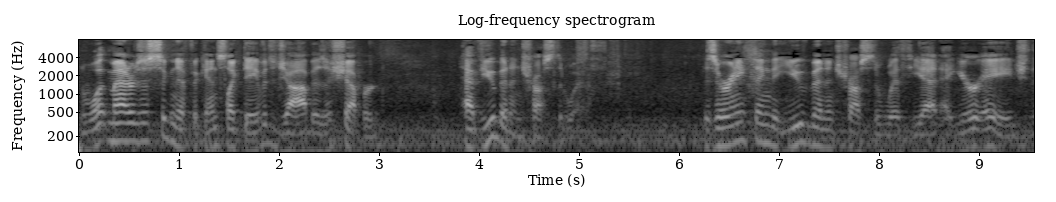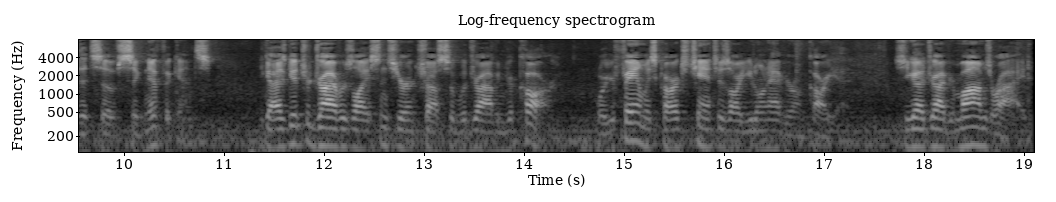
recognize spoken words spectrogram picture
And what matters is significance, like David's job as a shepherd. have you been entrusted with? Is there anything that you've been entrusted with yet at your age that's of significance? You guys get your driver's license, you're entrusted with driving your car or your family's car, because chances are you don't have your own car yet. So you got to drive your mom's ride.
